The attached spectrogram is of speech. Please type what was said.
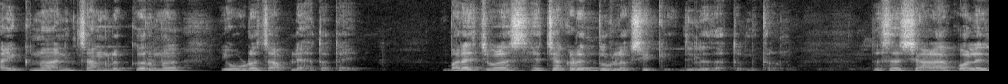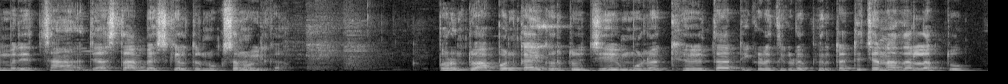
ऐकणं आणि चांगलं करणं एवढंच आपल्या हातात आहे. बऱ्याच वेळेस ह्याच्याकडे दुर्लक्ष के- दिलं जातं मित्रांनो. जसं शाळा कॉलेजमध्ये चा जास्त अभ्यास केला तर नुकसान होईल का? परंतु आपण काय करतो जे मुलं खेळतात इकडं तिकडं फिरतात त्याच्या नादाला लागतो.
